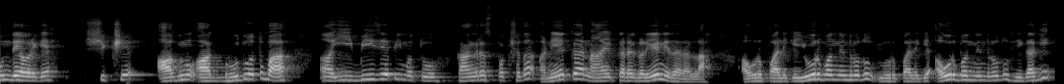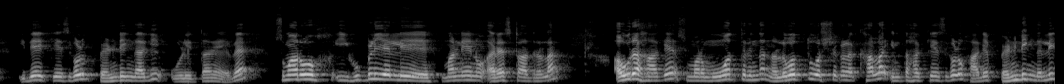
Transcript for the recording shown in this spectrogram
ಮುಂದೆ ಅವರಿಗೆ ಶಿಕ್ಷೆ ಆಗ್ನೂ ಆಗಬಹುದು ಅಥವಾ ಈ ಬಿ ಜೆ ಪಿ ಮತ್ತು ಕಾಂಗ್ರೆಸ್ ಪಕ್ಷದ ಅನೇಕ ನಾಯಕರುಗಳೇನಿದಾರಲ್ಲ, ಅವ್ರ ಪಾಲಿಗೆ ಇವ್ರು ಬಂದಿರೋದು, ಇವ್ರ ಪಾಲಿಗೆ ಅವ್ರು ಬಂದಿರೋದು, ಹೀಗಾಗಿ ಇದೇ ಕೇಸ್ಗಳು ಪೆಂಡಿಂಗ್ ಆಗಿ ಉಳಿತಾನೆ ಇವೆ. ಸುಮಾರು ಈ ಹುಬ್ಬಳ್ಳಿಯಲ್ಲಿ ಮೊನ್ನೇನು ಅರೆಸ್ಟ್ ಆದ್ರಲ್ಲ, ಅವರ ಹಾಗೆ ಸುಮಾರು ಮೂವತ್ತರಿಂದ ನಲವತ್ತು ವರ್ಷಗಳ ಕಾಲ ಇಂತಹ ಕೇಸ್ಗಳು ಹಾಗೆ ಪೆಂಡಿಂಗಲ್ಲಿ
